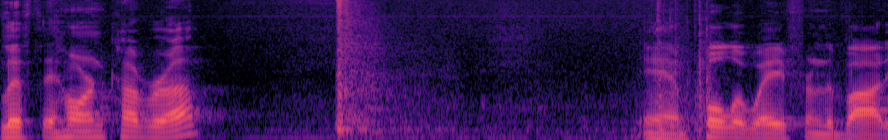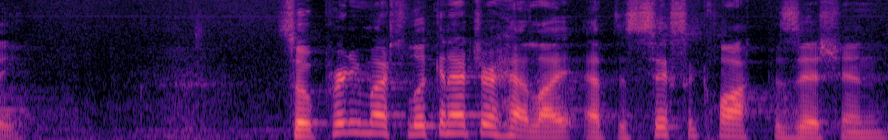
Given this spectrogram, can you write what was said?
Lift the horn cover up and pull away from the body. So pretty much looking at your headlight at the 6 o'clock position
